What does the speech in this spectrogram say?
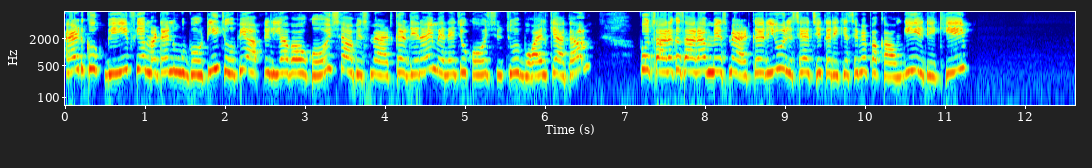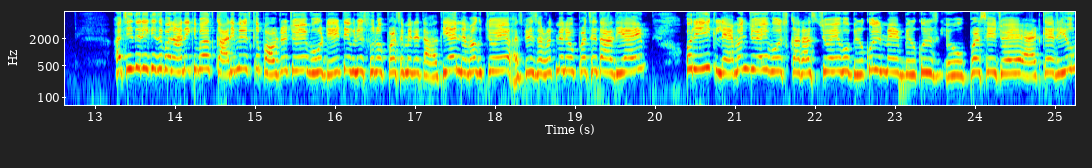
ऐड कुक बीफ या मटन बोटी जो भी आपने लिया हुआ वो गोश्त, आप इसमें ऐड कर देना है। मैंने जो गोश्त जो बॉयल किया था, वो सारा का सारा मैं इसमें ऐड कर रही हूँ और इसे अच्छी तरीके से मैं पकाऊँगी। ये देखिए। अच्छी तरीके से बनाने के बाद काली मिर्च का पाउडर जो है, वो डेढ़ टेबल स्पून ऊपर से मैंने डाल दिया है। नमक जो है, हसबे ज़रूरत मैंने ऊपर से डाल दिया है। और एक लेमन जो है, वो इसका रस जो है, वो बिल्कुल मैं बिल्कुल ऊपर से जो है ऐड कर रही हूँ।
